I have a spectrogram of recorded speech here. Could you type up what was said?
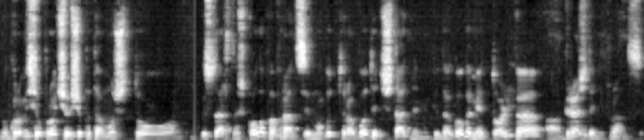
Ну, кроме всего прочего, еще потому, что в государственных школах во Франции могут работать штатными педагогами только а, граждане Франции.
